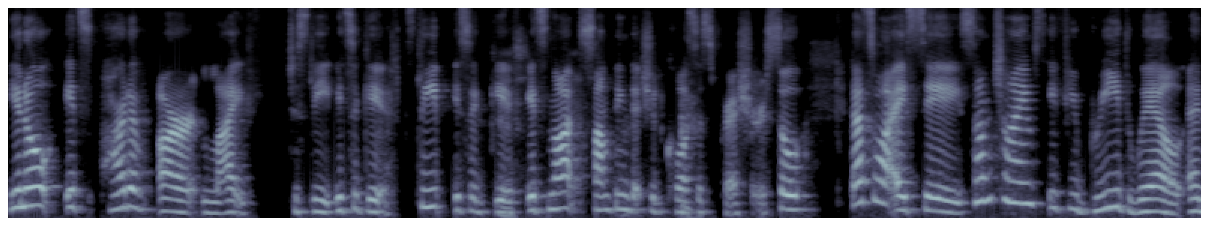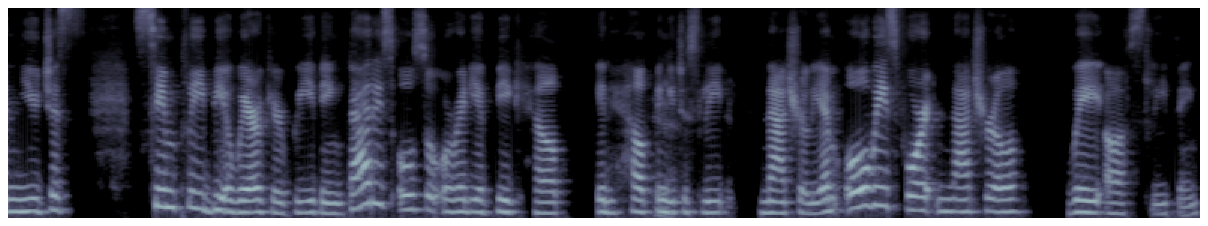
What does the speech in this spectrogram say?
You know, it's part of our life to sleep. It's a gift. Sleep is a gift. Yes. It's not something that should cause us pressure. So that's why I say sometimes if you breathe well and you just simply be aware of your breathing, that is also already a big help in helping yeah. you to sleep naturally. I'm always for natural way of sleeping.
